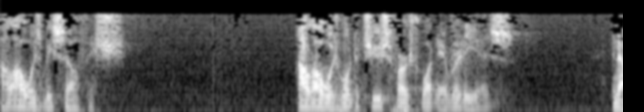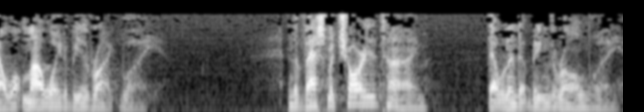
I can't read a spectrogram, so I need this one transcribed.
I'll always be selfish. I'll always want to choose first whatever it is. And I want my way to be the right way. And the vast majority of the time, that will end up being the wrong way.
